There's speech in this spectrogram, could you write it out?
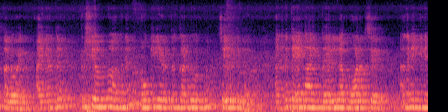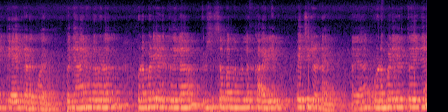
സ്ഥലമായിരുന്നു. അതിനകത്ത് കൃഷിയൊന്നും അങ്ങനെ നോക്കിയെടുത്തും കണ്ടുമൊന്നും ചെയ്തിട്ടില്ല. അങ്ങനെ തേങ്ങായും എല്ലാം മുളച്ച് അങ്ങനെ ഇങ്ങനെയൊക്കെ ആയി കിടക്കുമായിരുന്നു അപ്പം ഞാൻ ഇവിടെ ഉടമ്പടി എടുത്തതിൽ കൃഷി സംബന്ധമുള്ള കാര്യം വെച്ചിട്ടുണ്ടായിരുന്നു. ഉടമ്പടി എടുത്തു കഴിഞ്ഞ്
